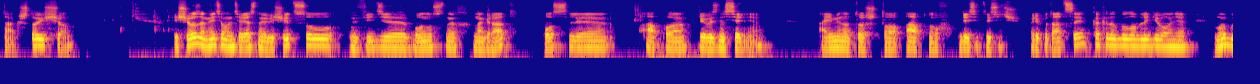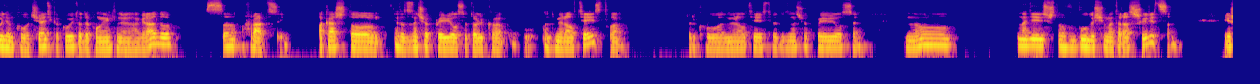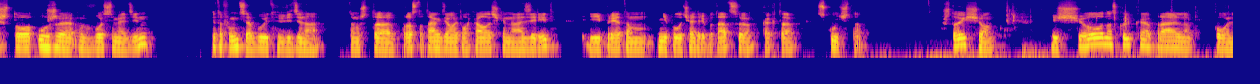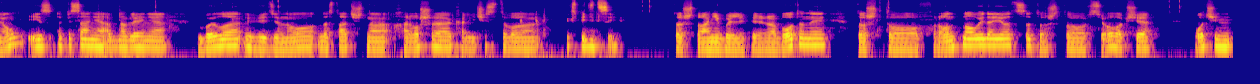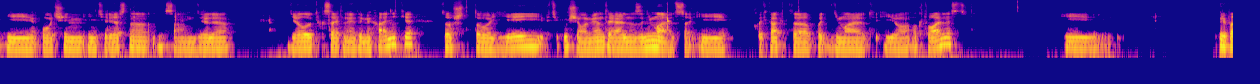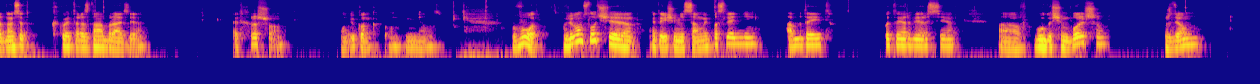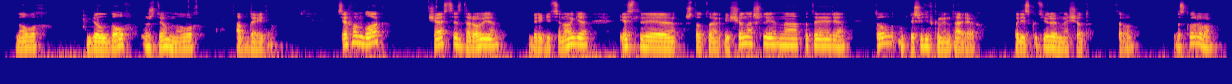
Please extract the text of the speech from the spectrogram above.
Так, что еще? Еще заметил интересную вещицу в виде бонусных наград после апа превознесения. А именно то, что апнув 10 тысяч репутации, как это было в Легионе, мы будем получать какую-то дополнительную награду с фракцией. Пока что этот значок появился только у Адмиралтейства, только у Адмиралтейства этот значок появился, но надеюсь, что в будущем это расширится, и что уже в 8.1 эта функция будет введена потому что просто так делать локалочки на Азерит и при этом не получать репутацию как-то скучно. Что еще? Еще, насколько я правильно понял из описания обновления, было введено достаточно хорошее количество экспедиций. То, что они были переработаны, то, что фронт новый дается, то, что все вообще очень и очень интересно на самом деле делают касательно этой механики, то, что ей в текущий момент реально занимаются и хоть как-то поднимают ее актуальность и преподносят какое-то разнообразие. Это хорошо. О, иконка, поменялась. Вот. В любом случае, это еще не самый последний апдейт PTR-версии. А, в будущем больше. Ждем новых билдов, ждем новых апдейтов. Всех вам благ, счастья, здоровья, берегите ноги. Если что-то еще нашли на ПТР, то пишите в комментариях. Подискутируем насчет этого. До скорого!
